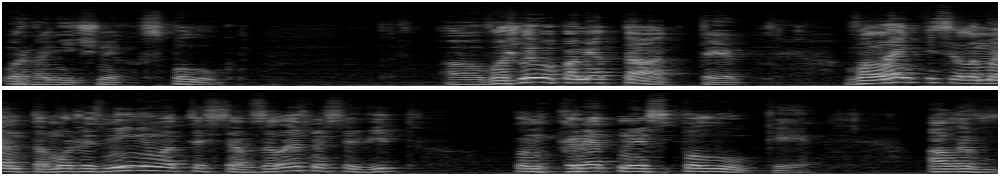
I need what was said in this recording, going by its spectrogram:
органічних сполук. Важливо пам'ятати, валентність елемента може змінюватися в залежності від конкретної сполуки. Але в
